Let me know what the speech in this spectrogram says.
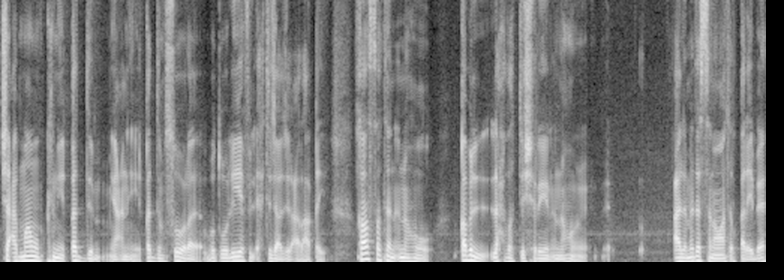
شعب ما ممكن يقدم يعني يقدم صورة بطولية في الاحتجاج العراقي. خاصة أنه قبل لحظة تشرين أنه على مدى السنوات القريبة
